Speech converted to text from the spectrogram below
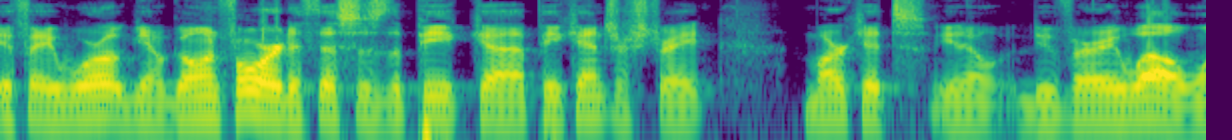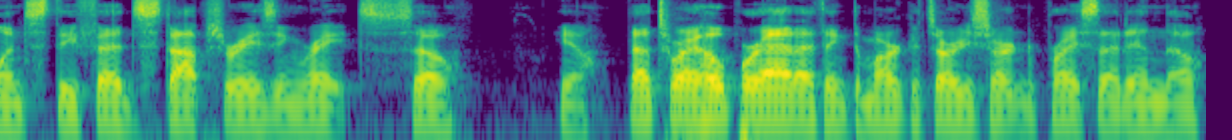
if a world, you know, going forward, if this is the peak uh, peak interest rate, markets, you know, do very well once the Fed stops raising rates. So, you know, that's where I hope we're at. I think the market's already starting to price that in though,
